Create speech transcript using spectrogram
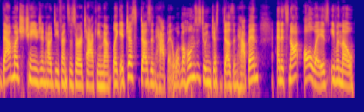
that much change in how defenses are attacking them. Like it just doesn't happen. What Mahomes is doing just doesn't happen. And it's not always, even though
